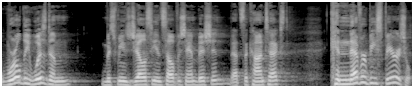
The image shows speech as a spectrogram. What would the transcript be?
worldly wisdom which means jealousy and selfish ambition, that's the context, can never be spiritual.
